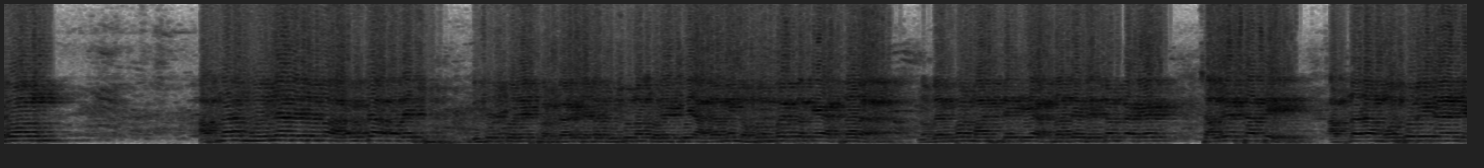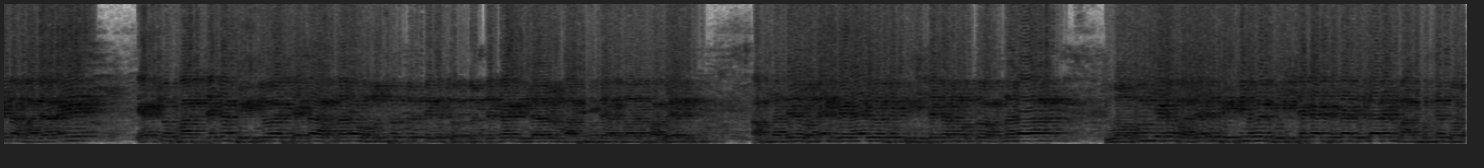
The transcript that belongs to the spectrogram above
এবং আপনারা মহিলাদের জন্য আরও একটা আমাদের বিশেষ করে সরকার যেটা ঘোষণা করেছে, আগামী নভেম্বর থেকে আপনারা, নভেম্বর মাস থেকে আপনাদের রেশন কার্ডের চালের সাথে আপনারা মসুরি ডাল যেটা বাজারে একশো পাঁচ টাকা বিক্রি হয়, সেটা আপনারা উনসত্তর থেকে সত্তর টাকা ডিলারের মারফতে আপনারা পাবেন। আপনাদের অনেক রেহাই হবে বিশ টাকার মতো আপনারা লবণ যেটা বাজারে বিক্রি হয়, বিশ টাকা সেটা ডিলারের মারফতে দশ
